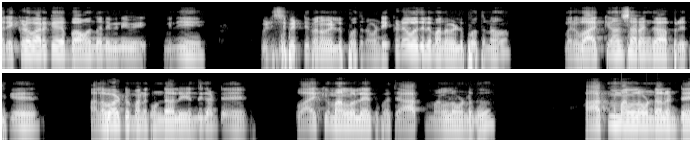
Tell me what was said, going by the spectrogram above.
మరి ఇక్కడ వరకే బాగుందని విని విని విడిచిపెట్టి మనం వెళ్ళిపోతున్నాం అండి. ఇక్కడే వదిలి మనం వెళ్ళిపోతున్నాం. మరి వాక్యానుసారంగా బ్రతికే అలవాటు మనకు ఉండాలి ఎందుకంటే వాక్యం మనలో లేకపోతే ఆత్మ మనలో ఉండదు. ఆత్మ మనలో ఉండాలంటే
